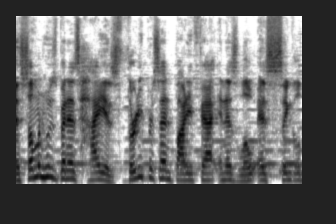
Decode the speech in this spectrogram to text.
As someone who's been as high as 30% body fat and as low as single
